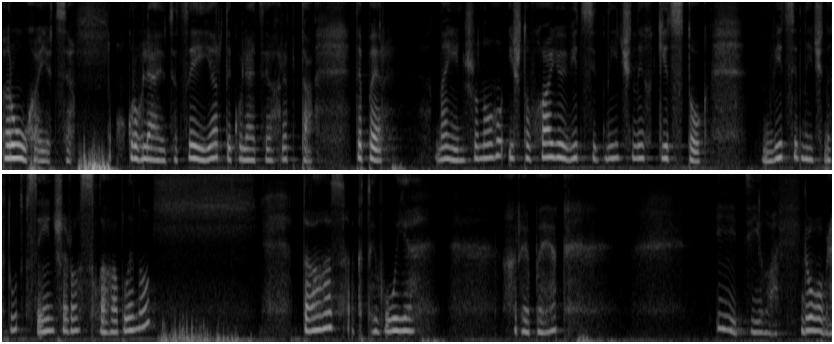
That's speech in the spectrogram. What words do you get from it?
рухаються, округляються. Це і є артикуляція хребта. Тепер на іншу ногу і штовхаю від сідничних кісток. Від сідничних тут все інше розслаблено. Таз активує хребет і тіло. Добре,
